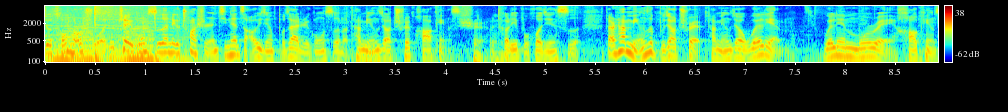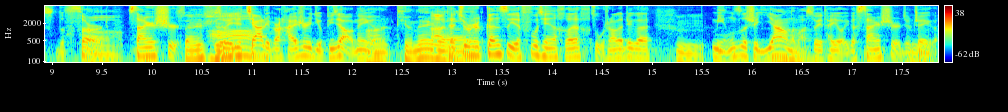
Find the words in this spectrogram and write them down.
就从头说，就这个公司的那个创始人今天早已经不在这个公司了，他名字叫 Trip Hawkins，是。特里普霍金斯，但是他名字不叫 Trip，他名字叫 William William Murray Hawkins the Third，、哦。三世，三世。所以这家里边还是有比较那个，啊挺那个。啊，他就是跟自己的父亲和祖上的这个嗯。名字是一样的嘛，所以他有一个三世，就这个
